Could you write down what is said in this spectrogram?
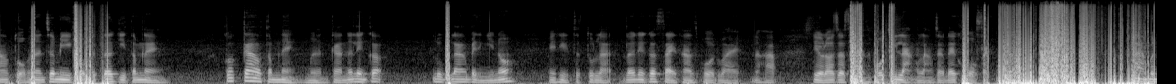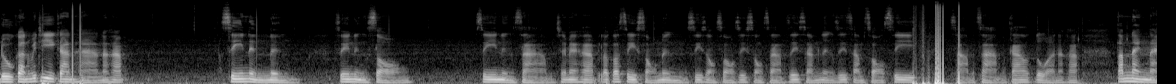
9 ตัว เพราะนั้นจะมี cofactor กี่ตำแหน่ง ก็ 9 ตำแหน่งเหมือนกัน นักเรียนก็รูปร่างเป็นอย่างนี้เนาะ matrix จัตุรัส แล้วเรียนก็ใส่ transpose ไว้นะครับ เดี๋ยวเราจะ transpose ทีหลังหลังจากได้ cofactor อะมาดูกันวิธีการหานะครับ c 1 1 c 1 2 c 1 3ใช่ไหมครับ แล้วก็ c 2 1 c 2 2 c 2 3 c 3 1 c 3 2 c 3 3 9 ตัวนะครับ ตำแหน่งไหน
